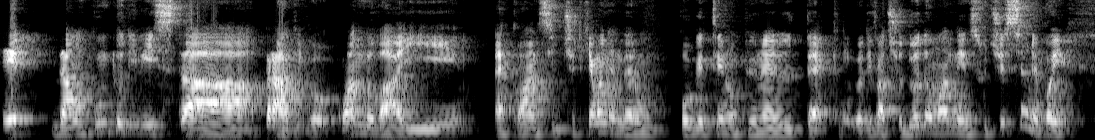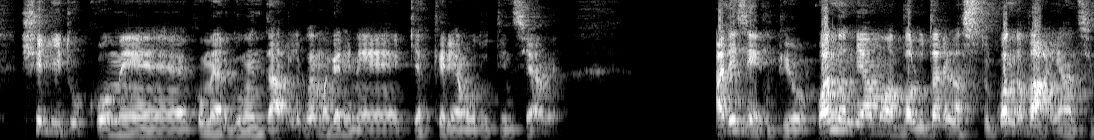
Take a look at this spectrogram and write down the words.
E da un punto di vista pratico, quando vai... Ecco, anzi, cerchiamo di andare un pochettino più nel tecnico. Ti faccio due domande in successione, poi scegli tu come, come argomentarle, poi magari ne chiacchieriamo tutti insieme. Ad esempio, quando andiamo a valutare la struttura... Quando vai, anzi,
